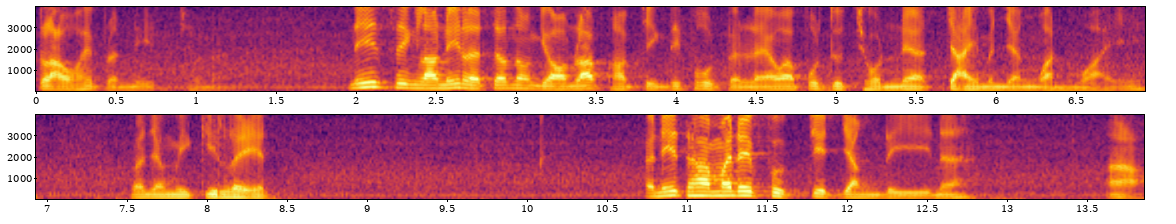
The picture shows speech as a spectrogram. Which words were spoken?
เกลาให้ประณีตใช่ไหมนี่สิ่งเหล่านี้เราจะต้องยอมรับความจริงที่พูดไปแล้วว่า ปุถุชนเนี่ยใจมันยังหวั่นไหว มันยังมีกิเลส อันนี้ถ้าไม่ได้ฝึกจิตอย่างดีนะ อ้าว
